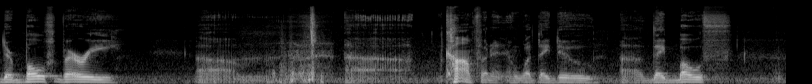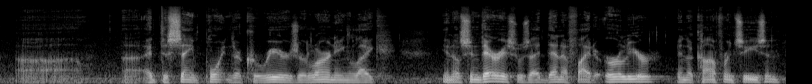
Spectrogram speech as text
they're both very um, uh, confident in what they do. Uh, they both uh, at the same point in their careers are learning like, you know, Sindarius was identified earlier in the conference season.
